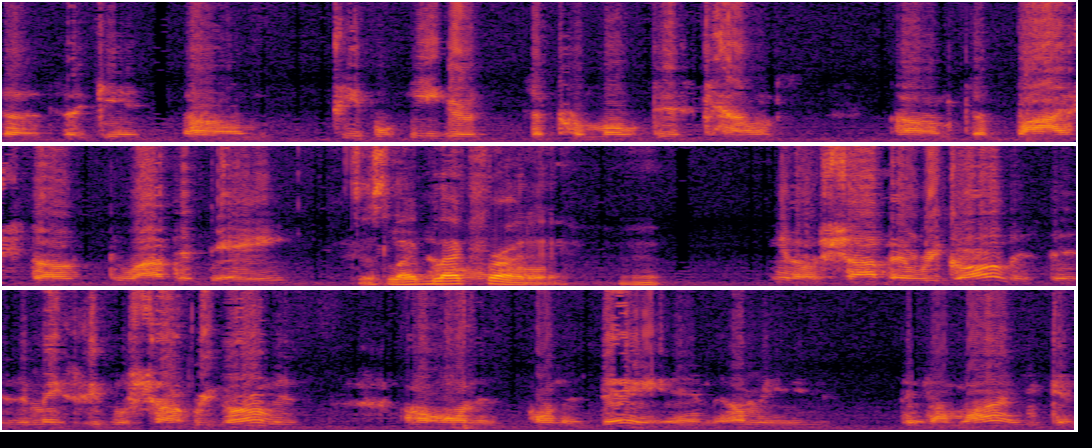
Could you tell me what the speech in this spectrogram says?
to, to get um, people eager to promote discounts, um, to buy stuff throughout the day. just like Black No, Friday. You know, shopping regardless. It, it makes people shop regardless uh, on this, on this day. And I mean, think lying, you can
